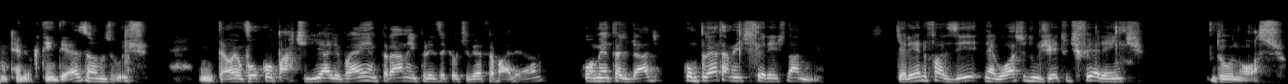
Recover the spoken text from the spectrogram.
entendeu? Que tem 10 anos hoje. Então, eu vou compartilhar, ele vai entrar na empresa que eu estiver trabalhando com uma mentalidade completamente diferente da minha, querendo fazer negócio de um jeito diferente do nosso.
